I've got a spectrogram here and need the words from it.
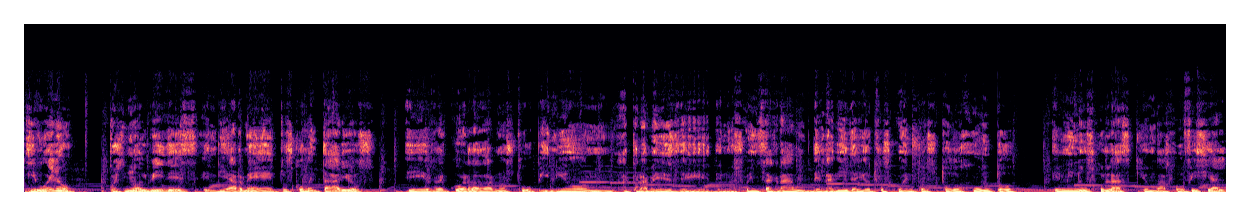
Y bueno, pues no olvides enviarme tus comentarios y recuerda darnos tu opinión a través de, nuestro Instagram de la vida y otros cuentos todo junto en minúsculas, guion bajo oficial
